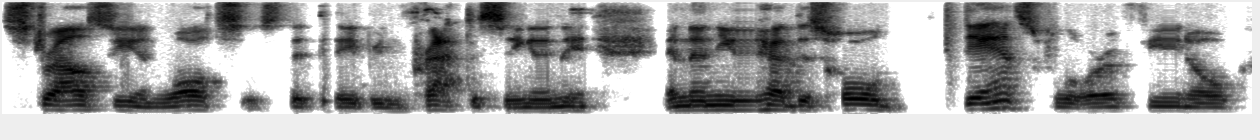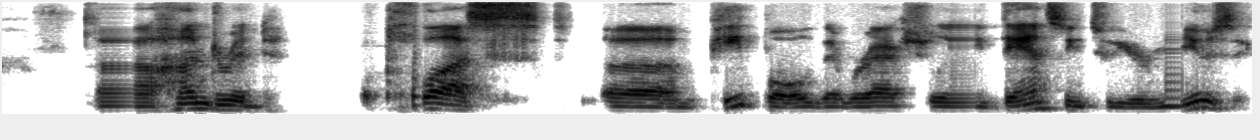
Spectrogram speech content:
Straussian waltzes that they've been practicing, and they, and then you had this whole dance floor of you know a hundred plus um, people that were actually dancing to your music.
